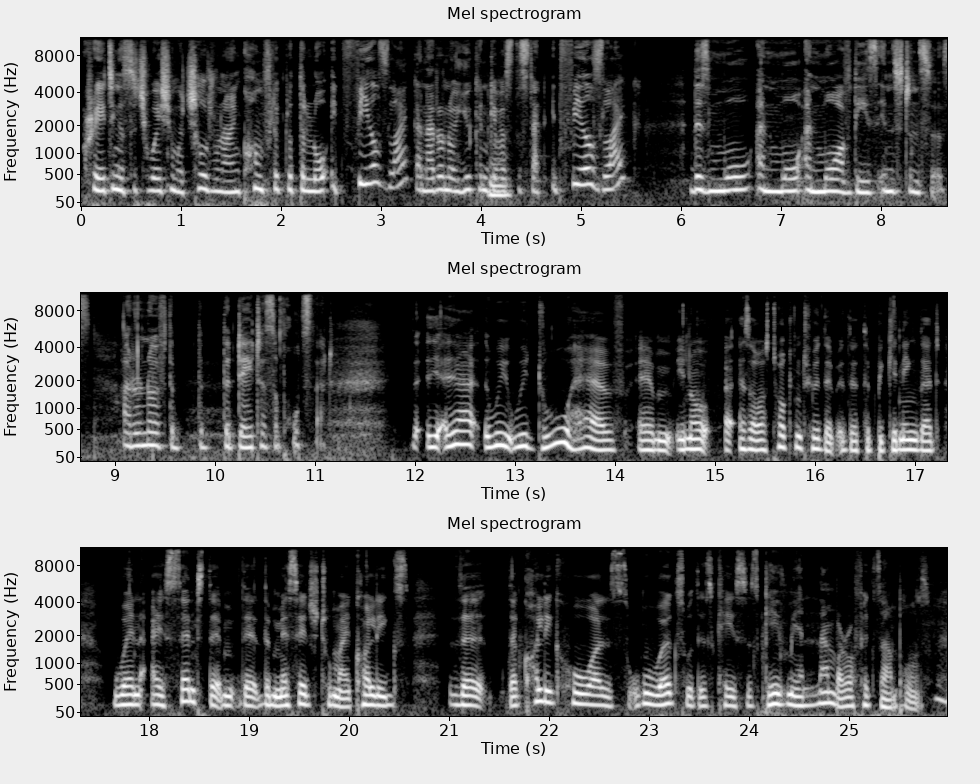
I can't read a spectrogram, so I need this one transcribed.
creating a situation where children are in conflict with the law. It feels like, and I don't know, you can give mm. us the stat, it feels like there's more and more and more of these instances. I don't know if the, the, the data supports that. Yeah, we, we do have, um, you know, as I was talking to you at the, the beginning, that when I sent the, the, the message to my colleagues, the the colleague who was who works with these cases gave me a number of examples, mm.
